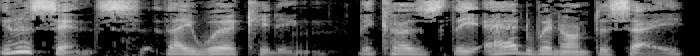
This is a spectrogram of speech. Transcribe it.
In a sense, they were kidding, because the ad went on to say,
